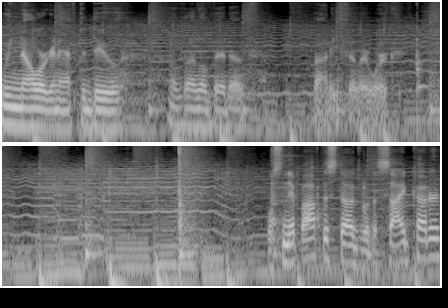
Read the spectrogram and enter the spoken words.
we know we're gonna have to do a little bit of body filler work. We'll snip off the studs with a side cutter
